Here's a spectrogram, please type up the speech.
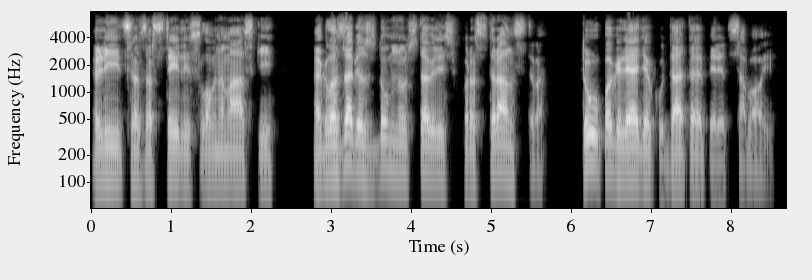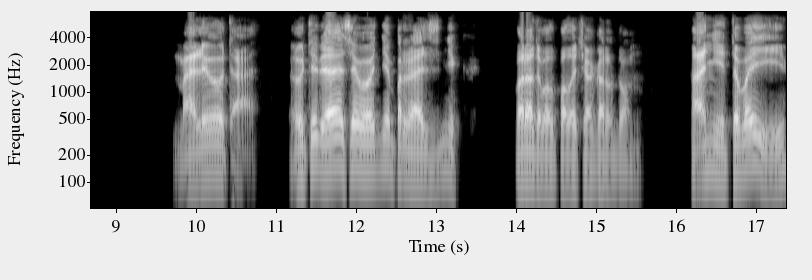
лица застыли, словно маски, а глаза бездумно уставились в пространство, тупо глядя куда-то перед собой. «Малюта, у тебя сегодня праздник!» — порадовал палача Гордон. «Они твои!»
